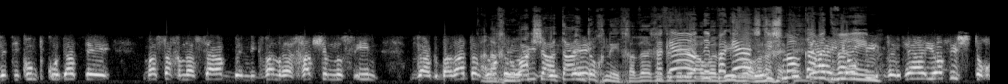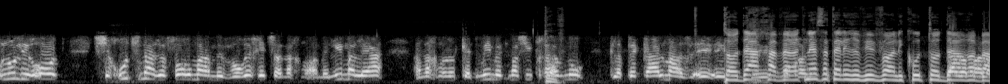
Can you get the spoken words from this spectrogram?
ותיקון פקודת... אה, מס הכנסה במגוון רחב של נושאים והגברת הזהות אנחנו רק שעתיים תוכנית, חבר הכנסת אליהו רביבו. חכה, עוד ניפגש, תשמור כמה דברים. וזה היופי שתוכלו לראות שחוץ מהרפורמה המבורכת שאנחנו עמלים עליה, אנחנו מקדמים את מה שהתחייבנו כלפי קהל תודה, חבר הכנסת אלי רביבו, הליכוד, תודה רבה.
